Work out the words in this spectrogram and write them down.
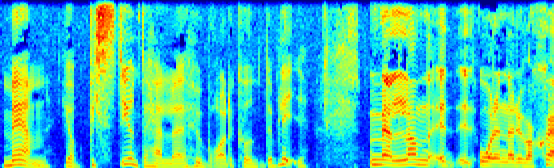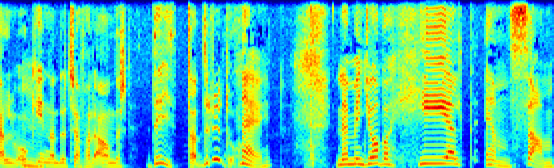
Men jag visste ju inte heller hur bra det kunde bli. Mellan eh, åren när du var själv och innan du träffade Anders, dejtade du då? Mm. Nej. Nej men jag var helt ensam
